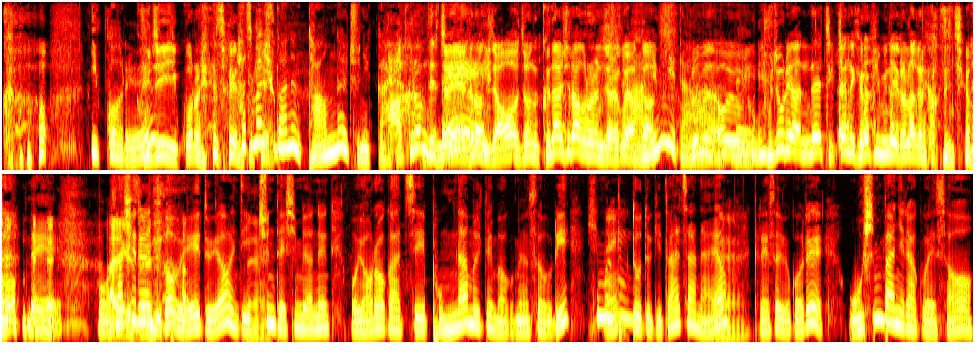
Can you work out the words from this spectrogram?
입거를. 굳이 입고를 해서 이렇게 하지만 휴가는 다음 날 주니까요. 아, 그럼 됐죠. 네. 예, 그럼 죠 어, 저는 그날 쉬라 그러는 줄 알고 약간 아닙니다. 그러면 어, 네. 부조리한데 직장내 괴롭힘인데 이러려 그랬거든요. 네. 뭐 사실은. 이거 외에도요. 이제 네. 입춘 되시면은 뭐 여러 가지 봄나물들 먹으면서 우리 힘을 음. 북돋우기도 하잖아요. 네. 그래서 요거를 오신반이라고 해서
